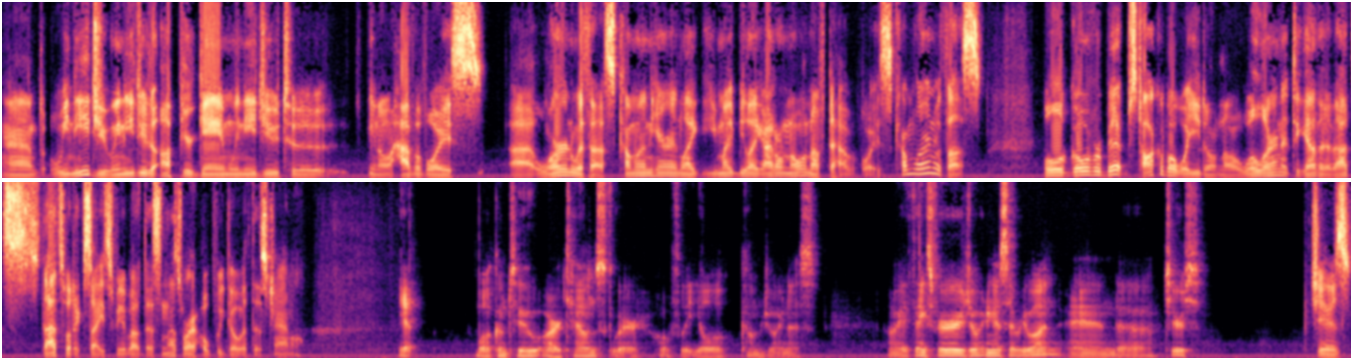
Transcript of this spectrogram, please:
And we need you. We need you to up your game. We need you to, you know, have a voice. Uh, learn with us. Come in here and like you might be like, I don't know enough to have a voice. Come learn with us. We'll go over bips, talk about what you don't know. We'll learn it together. That's that's what excites me about this, and that's where I hope we go with this channel. Yep. Welcome to our town square. Hopefully, you'll come join us. All right. Thanks for joining us, everyone, and uh, cheers. Cheers.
